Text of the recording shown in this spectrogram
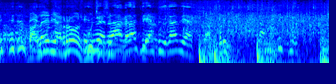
Valeria Ross, Es muchísimas verdad, gracias. gracias. gracias.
